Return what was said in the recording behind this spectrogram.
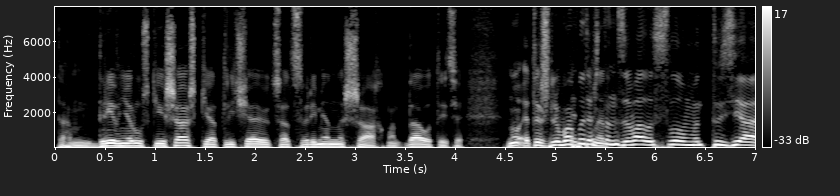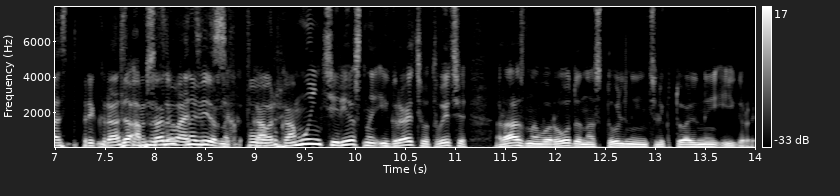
там древнерусские шашки отличаются от современных шахмат, да, вот эти. Ну, это же любопытно. Это то, что называлось словом энтузиаст. Прекрасно Да, абсолютно верно. пор. Ком- Кому интересно играть вот в эти разного рода настольные интеллектуальные игры?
